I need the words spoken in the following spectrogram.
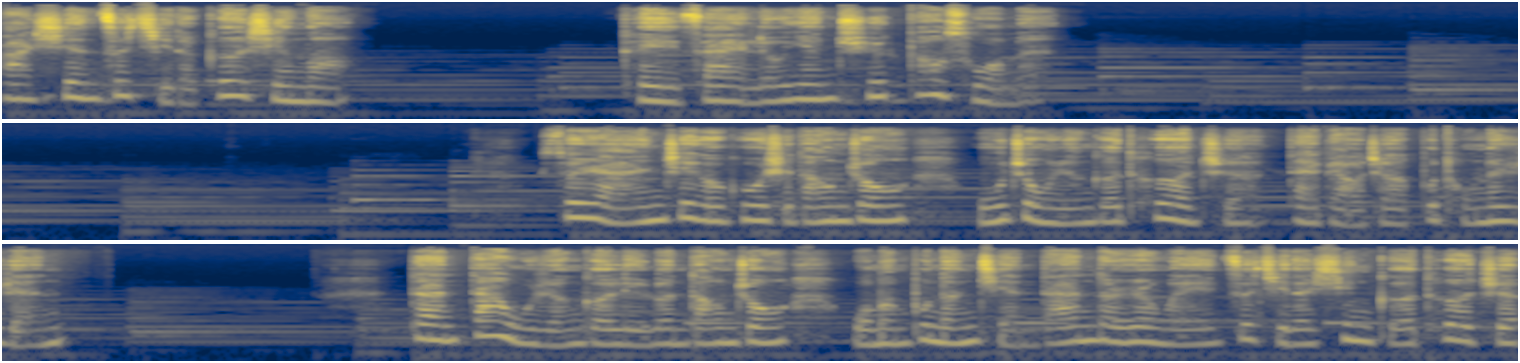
发现自己的个性呢？可以在留言区告诉我们。虽然这个故事当中五种人格特质代表着不同的人。但大五人格理论当中，我们不能简单的认为自己的性格特质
